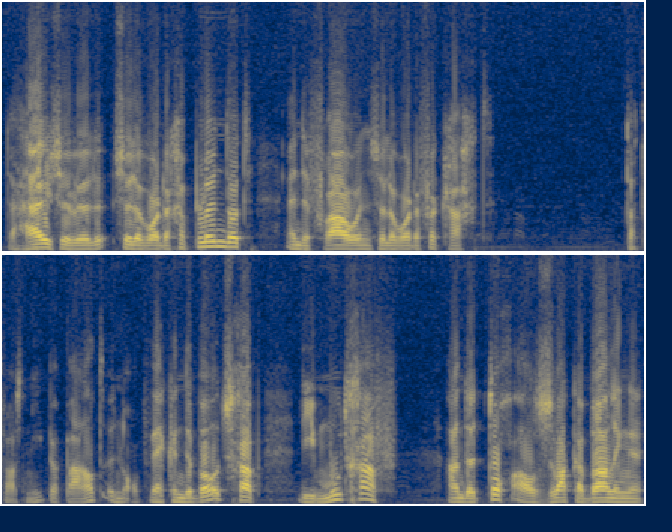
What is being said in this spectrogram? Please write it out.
de huizen zullen worden geplunderd en de vrouwen zullen worden verkracht. Dat was niet bepaald een opwekkende boodschap die moed gaf aan de toch al zwakke ballingen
